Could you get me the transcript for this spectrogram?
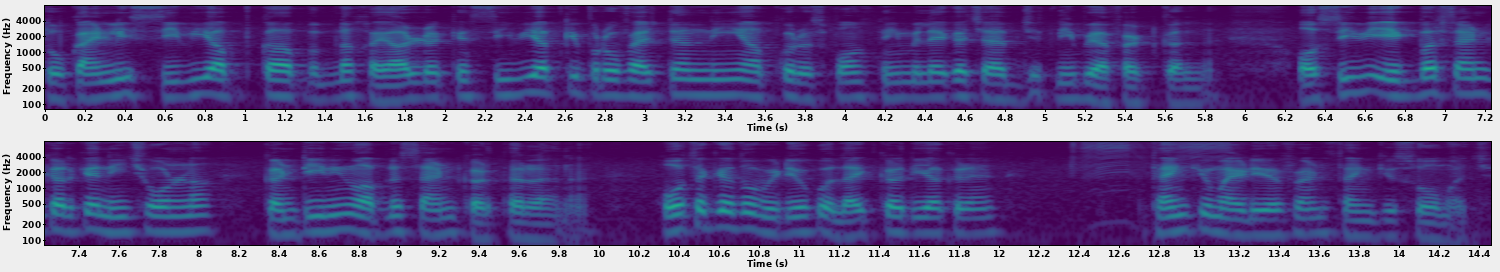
तो काइंडली सी वी आपका अपना ख्याल रखें। सी वी आपकी प्रोफेशनल नहीं है, आपको रिस्पॉन्स नहीं मिलेगा, चाहे आप जितनी भी एफर्ट कर लें और सी वी एक बार सेंड करके नहीं छोड़ना कंटिन्यू आपने सेंड करते रहना है। हो सके तो वीडियो को लाइक कर दिया करें। Thank you my dear friend thank you so much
